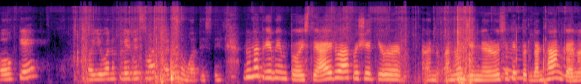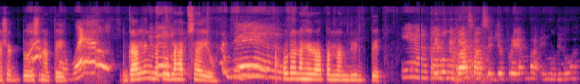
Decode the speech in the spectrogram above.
Okay? Oh, you wanna play this one? I don't know what is this. Do not give him toys. Te. I do appreciate your ano, ano generosity pero daghan kay no siya toys na te. Well, Galing na to lahat sa'yo. yeah. Ako na nahirapan magligpit. Gibasa si Jeffrey ang ba? Imo gihuwat.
